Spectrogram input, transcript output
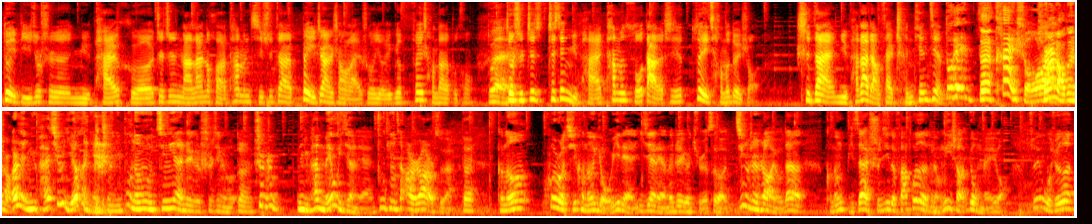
对比就是女排和这支男篮的话，他们其实在备战上来说有一个非常大的不同，对就是这这些女排他们所打的这些最强的对手，是在女排大奖赛成天见的。对对太熟了，全是老对手。而且女排其实也很年轻，你不能用经验这个事情。对甚至女排没有易建联，朱婷才二十二岁。对，可能惠若琪可能有一点易建联的这个角色，精神上有，但可能比赛实际的发挥的能力上又没有。所以我觉得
